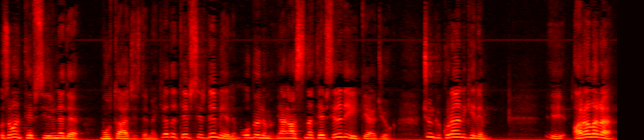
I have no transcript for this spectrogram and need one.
o zaman tefsirine de muhtacız demek. Ya da tefsir demeyelim. O bölüm yani aslında tefsire de ihtiyacı yok. Çünkü Kur'an-ı Kerim e, aralara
